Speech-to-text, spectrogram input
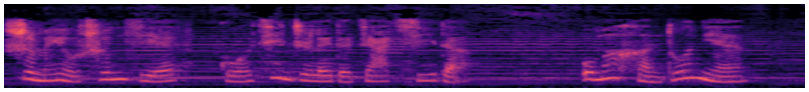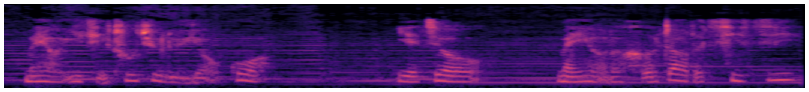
是没有春节、国庆之类的假期的。我们很多年没有一起出去旅游过，也就没有了合照的契机。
